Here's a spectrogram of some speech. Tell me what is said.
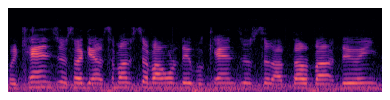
with Kansas. I got some other stuff I want to do with Kansas that I've thought about doing.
